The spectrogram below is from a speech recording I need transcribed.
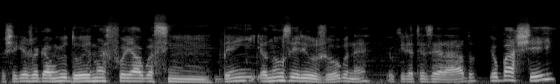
Eu cheguei a jogar um e o dois, mas foi algo assim, bem. Eu não zerei o jogo, né? Eu queria ter zerado. Eu baixei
